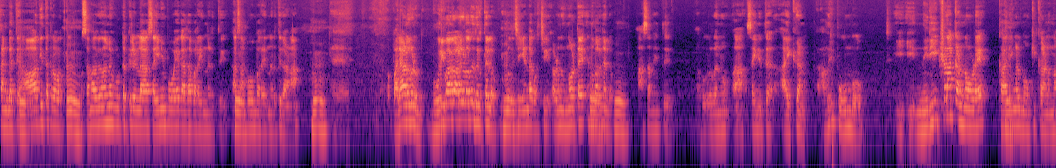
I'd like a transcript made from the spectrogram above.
സംഘത്തെ ആദ്യത്തെ പ്രവർത്തനം ഉസാമത്തുബിന്റെ ഉസാമത്തിന്റെ കൂട്ടത്തിലുള്ള സൈന്യം പോയ കഥ പറയുന്നിടത്ത് ആ സംഭവം പറയുന്നിടത്ത് കാണാം. പല ആളുകളും ഭൂരിഭാഗം ആളുകളും അത് എതിർത്തല്ലോ ഇത് ചെയ്യേണ്ട കുറച്ച് അവിടെ നിന്നോട്ടെ എന്ന് പറഞ്ഞല്ലോ. ആ സമയത്ത് അപകൃതനു ആ സൈന്യത്തെ അയക്കുകയാണ്. അവർ പോകുമ്പോ ഈ നിരീക്ഷണ കണ്ണോടെ കാര്യങ്ങൾ നോക്കി കാണുന്ന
